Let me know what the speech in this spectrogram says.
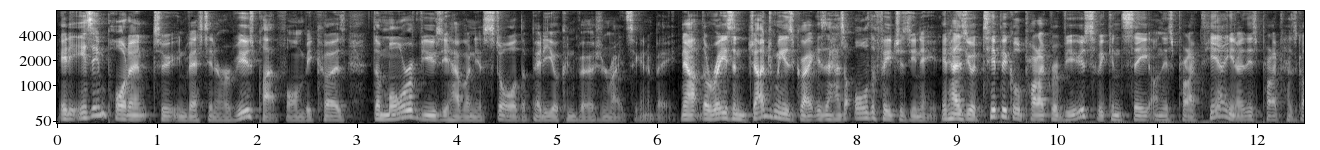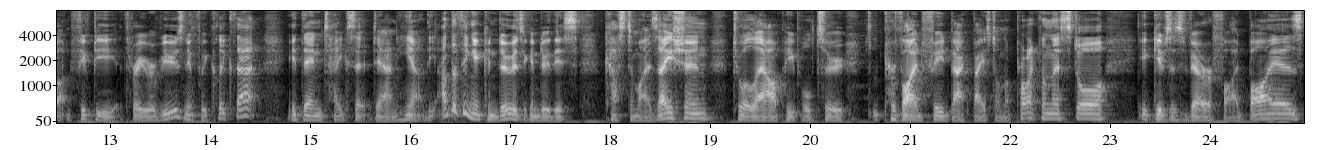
it is important to invest in a reviews platform because the more reviews reviews you have on your store, the better your conversion rates are going to be. Now, the reason Judge Me is great is it has all the features you need. It has your typical product reviews. So we can see on this product here, you know, this product has gotten 53 reviews. And if we click that, it then takes it down here. The other thing it can do is it can do this customization to allow people to provide feedback based on the product on their store. It gives us verified buyers.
